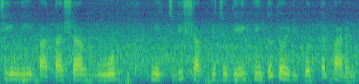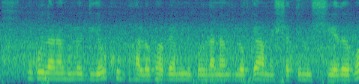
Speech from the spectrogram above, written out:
চিনি, বাতাসা, গুড় মিচড়ি সব কিছু দিয়েই কিন্তু তৈরি করতে পারেন। মুকুলদানাগুলো দিয়েও খুব ভালোভাবে আমি মুকুলদানাগুলোকে আমের সাথে মিশিয়ে দেবো।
